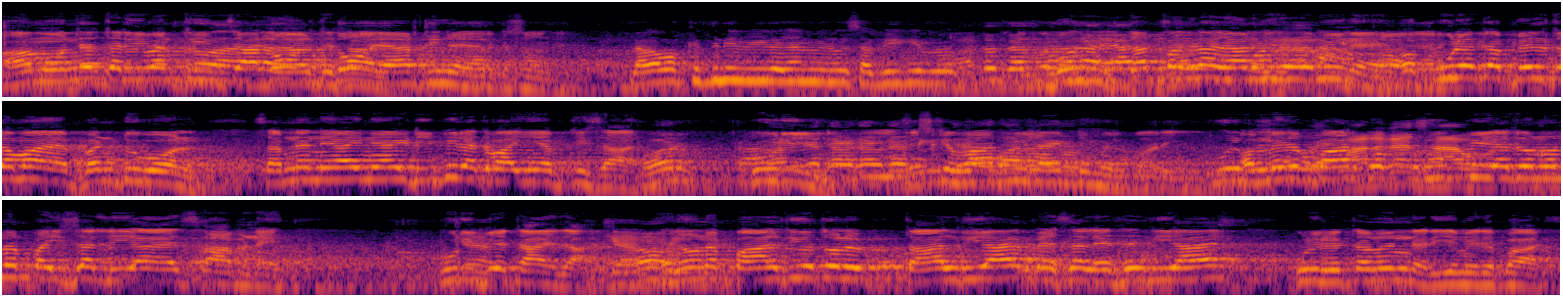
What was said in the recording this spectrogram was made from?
हम होंगे करीबन तीन चार हज़ार दो हज़ार तीन लगभग कितनी बीघा ज़मीन हुई सभी की? दस पंद्रह हज़ार की ज़मीन है। और पूरे का बिल जमा है बंटू बॉल सबने नई नई डीपी रखवाई है अब की साल। पूरी। इसके बाद भी लाइट नहीं मिल पा रही और मेरे पास तो प्रूफ भी है जो उन्होंने पैसा लिया है साहब ने पूरी बेकायदा। इन्होंने पाल दिया तो टाल दिया है पैसा लेते दिया है। पूरी रिटर्न नहीं रही है मेरे पास।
